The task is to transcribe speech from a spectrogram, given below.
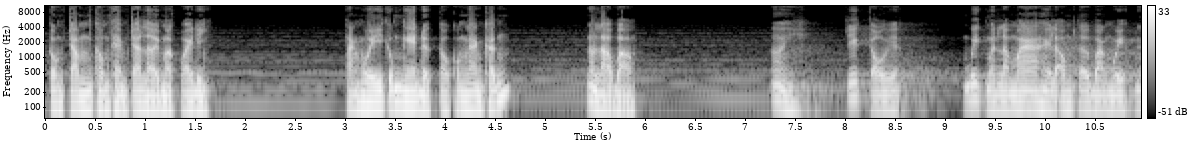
con Trâm không thèm trả lời mà quay đi. Thằng Huy cũng nghe được câu con Lan khấn. Nó lào bào Ôi, chết rồi. Không biết mình là ma hay là ông tơ bà Nguyệt nữa.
